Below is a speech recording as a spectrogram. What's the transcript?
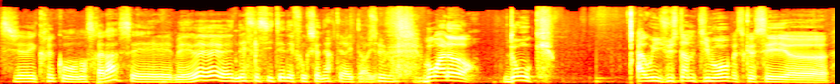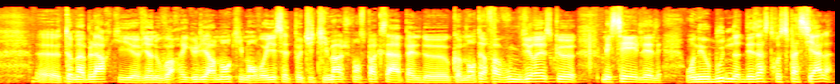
Si j'avais cru qu'on en serait là, c'est. Mais ouais, nécessité des fonctionnaires territoriaux. absolument. Bon alors, donc, Ah oui, juste un petit mot, parce que c'est euh, euh, Thomas Blard qui vient nous voir régulièrement, qui m'a envoyé cette petite image. Je pense pas que ça appelle de commentaires. Enfin, vous me direz ce que. Mais c'est, on est au bout de notre désastre spatial.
